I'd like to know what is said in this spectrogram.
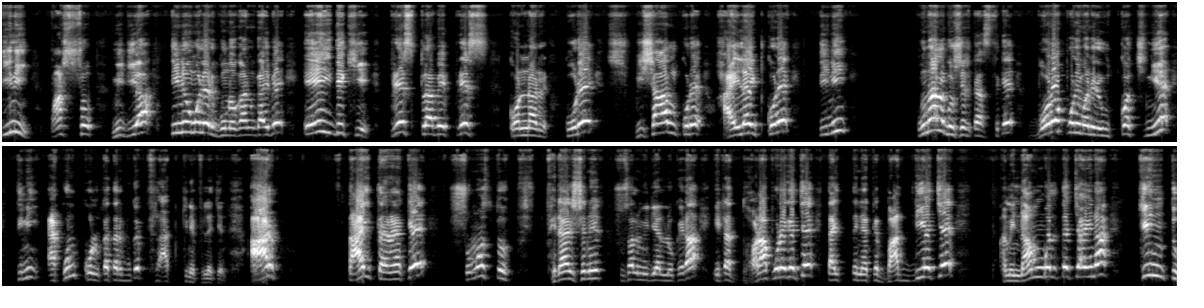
তিনি পাঁচশো মিডিয়া তৃণমূলের গুণগান গাইবে, এই দেখিয়ে প্রেস ক্লাবে প্রেস কর্নার করে, বিশাল করে হাইলাইট করে তিনি কুণাল ঘোষের কাছ থেকে বড় পরিমাণের উৎকোচ নিয়ে তিনি এখন কলকাতার বুকে ফ্ল্যাট কিনে ফেলেছেন। আর তাই তাকে সমস্ত ফেডারেশনের সোশ্যাল মিডিয়ার লোকেরা এটা ধরা পড়ে গেছে, তাই তিনি তেনাকে বাদ দিয়েছে। আমি নাম বলতে চাই না, কিন্তু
